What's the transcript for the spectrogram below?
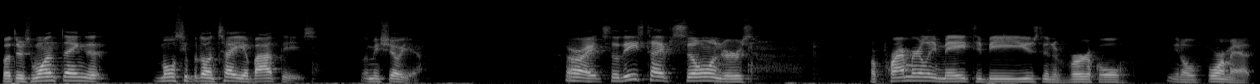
But there's one thing that most people don't tell you about these. Let me show you. Alright, so these type cylinders are primarily made to be used in a vertical, you know, format.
